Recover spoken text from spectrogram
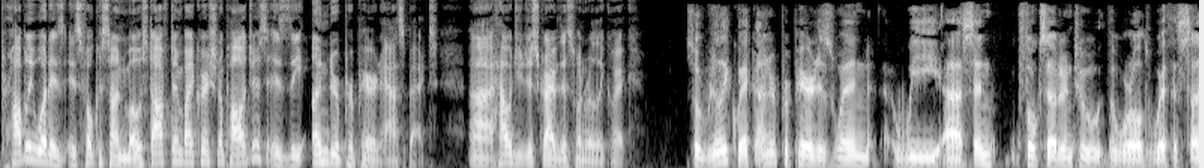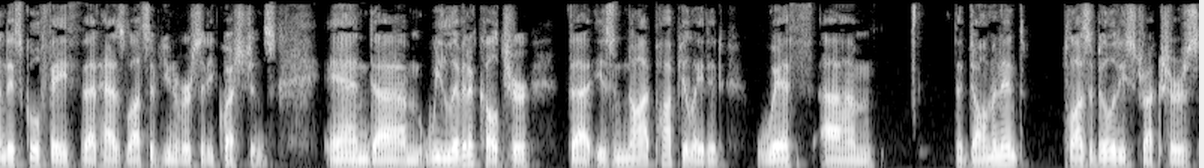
probably what is is focused on most often by Christian apologists is the underprepared aspect. Uh, how would you describe this one, really quick? So really quick, underprepared is when we uh, send folks out into the world with a Sunday school faith that has lots of university questions, and um, we live in a culture that is not populated with um, the dominant plausibility structures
